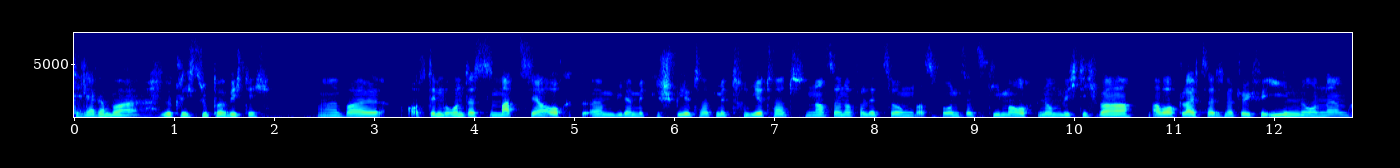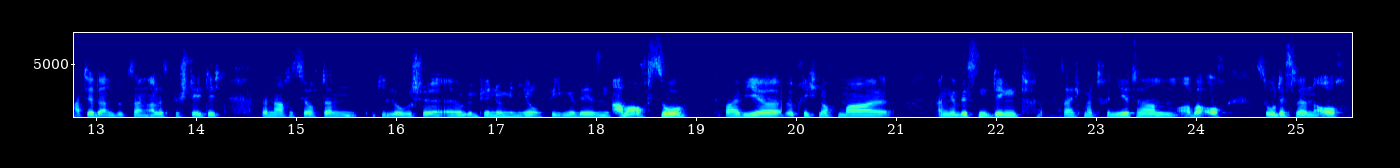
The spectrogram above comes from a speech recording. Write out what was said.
Der Lehrgang war wirklich super wichtig, weil aus dem Grund, dass Mats ja auch ähm, wieder mitgespielt hat, mittrainiert hat nach seiner Verletzung, was für uns als Team auch enorm wichtig war, aber auch gleichzeitig natürlich für ihn und ähm, hat ja dann sozusagen alles bestätigt. Danach ist ja auch dann die logische äh, Olympianominierung für ihn gewesen. Aber auch so, weil wir wirklich nochmal an gewissen Dingen, sag ich mal, trainiert haben, aber auch so, dass dann auch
